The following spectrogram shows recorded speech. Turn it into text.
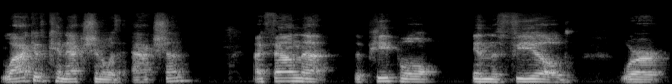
lack of connection with action. I found that the people in the field were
